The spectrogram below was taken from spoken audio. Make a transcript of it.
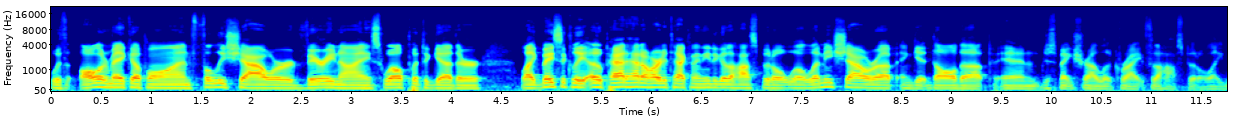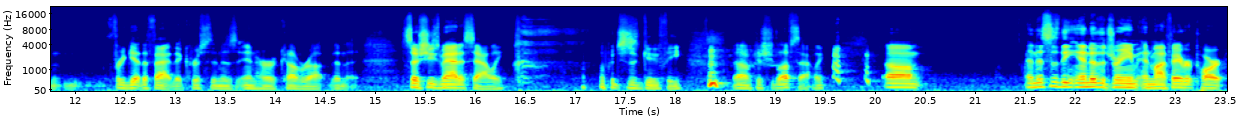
with all her makeup on, fully showered, very nice, well put together. Like basically, oh, Pat had a heart attack and I need to go to the hospital. Well, let me shower up and get dolled up and just make sure I look right for the hospital. Like, forget the fact that Kristen is in her cover up, and so she's mad at Sally, which is goofy because uh, she loves Sally. Um, and this is the end of the dream, and my favorite part.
